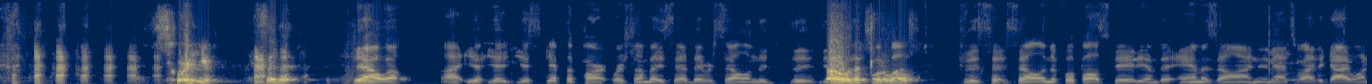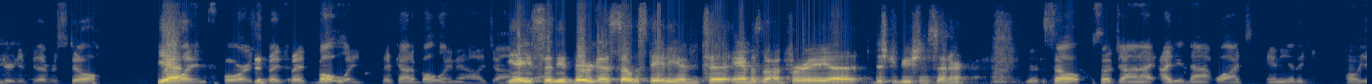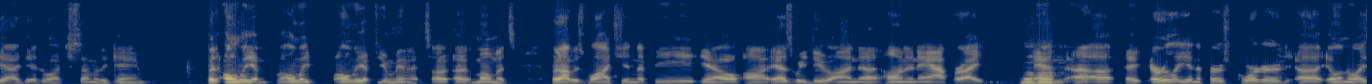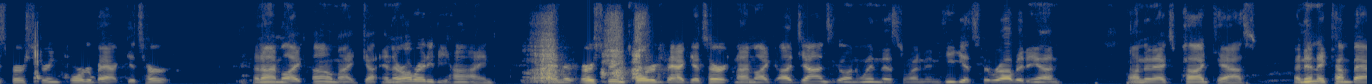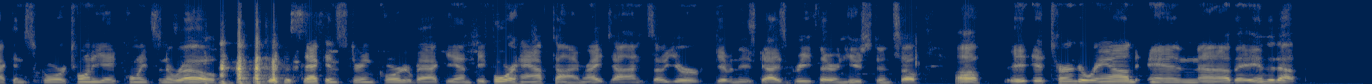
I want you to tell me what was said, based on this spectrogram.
I swear to you, said it. Yeah, well, uh, you, you, you skipped the part where somebody said they were selling the, the, the oh that's what it was selling the football stadium to Amazon, and that's why the guy wondered if they were still yeah playing sports. But but bowling, they've got a bowling alley, John. Yeah, he said they were going to sell the stadium to Amazon for a uh, distribution center. So so John, I, I did not watch any of the. Oh yeah, I did watch some of the game, but only a, only only a few minutes, uh, uh, moments but I was watching the feed, you know, uh, as we do on uh, on an app, right? Mm-hmm. And uh, early in the first quarter, uh, Illinois' first string quarterback gets hurt, and I'm like, oh my god, and they're already behind. And the first string quarterback gets hurt, and I'm like, uh, John's going to win this one, and he gets to rub it in on the next podcast. And then they come back and score 28 points in a row with the second string quarterback in before halftime, right, John? So you're giving these guys grief there in Houston. So uh, it, it, turned around and uh, they ended up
